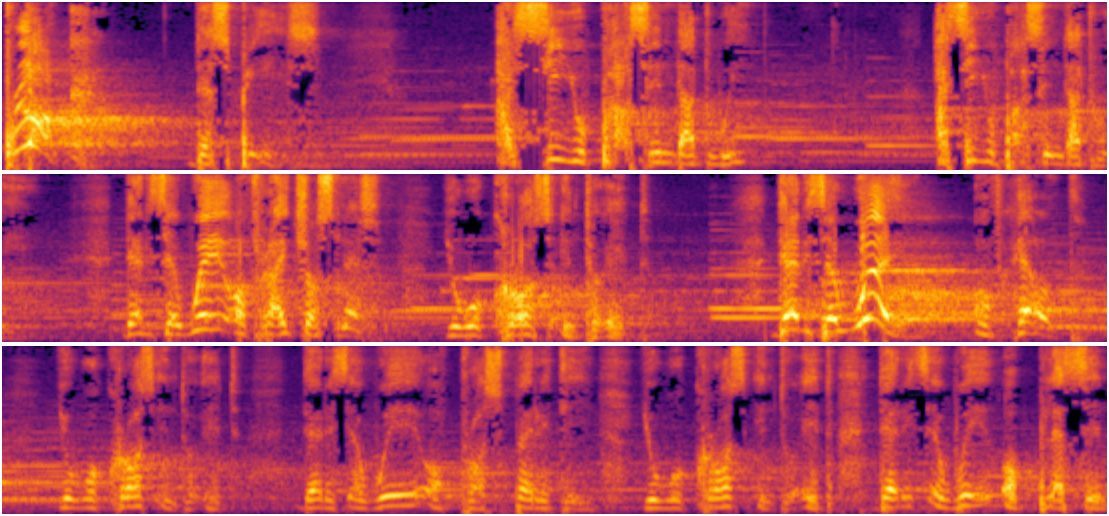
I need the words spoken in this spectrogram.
block the space. I see you passing that way. I see you passing that way. There is a way of righteousness. You will cross into it. There is a way of health. You will cross into it. There is a way of prosperity. You will cross into it. There is a way of blessing.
